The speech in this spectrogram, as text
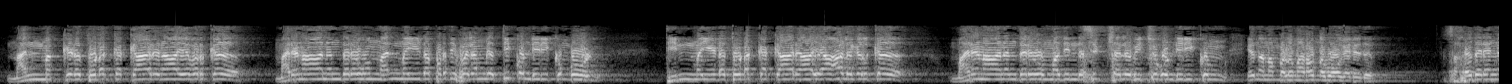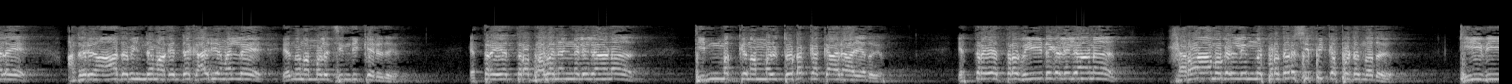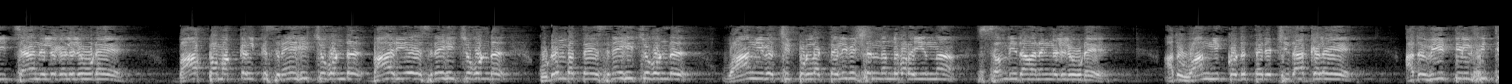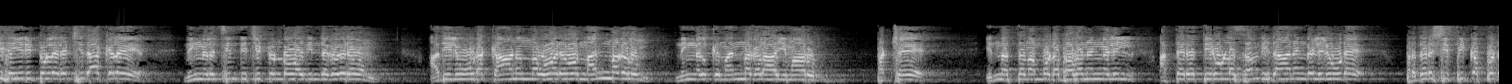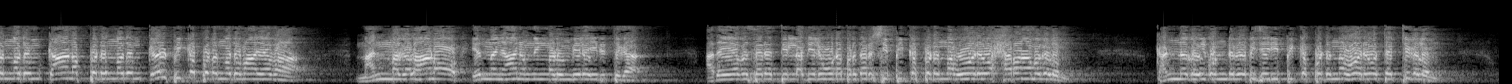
നന്മക്കിട തുടക്കക്കാരനായവർക്ക് മരണാനന്തരവും നന്മയുടെ പ്രതിഫലം എത്തിക്കൊണ്ടിരിക്കുമ്പോൾ തിന്മയുടെ തുടക്കക്കാരായ ആളുകൾക്ക് മരണാനന്തരവും അതിന്റെ ശിക്ഷ ലഭിച്ചുകൊണ്ടിരിക്കും എന്ന് നമ്മൾ മറന്നുപോകരുത്. സഹോദരങ്ങളെ അതൊരു ആദവിന്റെ മകന്റെ കാര്യമല്ലേ എന്ന് നമ്മൾ ചിന്തിക്കരുത്. എത്രയെത്ര ഭവനങ്ങളിലാണ് തിന്മക്ക് നമ്മൾ തുടക്കക്കാരായത്. എത്രയെത്ര വീടുകളിലാണ് ഹറാമുകൾ ഇന്ന് പ്രദർശിപ്പിക്കപ്പെടുന്നത്. ടി വി ചാനലുകളിലൂടെ ബാപ്പ മക്കൾക്ക് സ്നേഹിച്ചുകൊണ്ട് ഭാര്യയെ സ്നേഹിച്ചുകൊണ്ട് കുടുംബത്തെ സ്നേഹിച്ചുകൊണ്ട് വാങ്ങിവെച്ചിട്ടുള്ള ടെലിവിഷൻ എന്ന് പറയുന്ന സംവിധാനങ്ങളിലൂടെ അത് വാങ്ങിക്കൊടുത്ത രക്ഷിതാക്കളെ അത് വീട്ടിൽ ഫിറ്റ് ചെയ്തിട്ടുള്ള രക്ഷിതാക്കളെ നിങ്ങൾ ചിന്തിച്ചിട്ടുണ്ടോ അതിന്റെ ഗൗരവം? അതിലൂടെ കാണുന്ന ഓരോ നന്മകളും നിങ്ങൾക്ക് നന്മകളായി മാറും. പക്ഷേ ഇന്നത്തെ നമ്മുടെ ഭവനങ്ങളിൽ അത്തരത്തിലുള്ള സംവിധാനങ്ങളിലൂടെ പ്രദർശിപ്പിക്കപ്പെടുന്നതും കാണപ്പെടുന്നതും കേൾപ്പിക്കപ്പെടുന്നതുമായവ നന്മകളാണോ എന്ന് ഞാനും നിങ്ങളും വിലയിരുത്തുക. അതേ അവസരത്തിൽ അതിലൂടെ പ്രദർശിപ്പിക്കപ്പെടുന്ന ഓരോ ഹറാമുകളും കണ്ണുകൾ കൊണ്ട് വ്യഭിചരിപ്പിക്കപ്പെടുന്ന ഓരോ തെറ്റുകളും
